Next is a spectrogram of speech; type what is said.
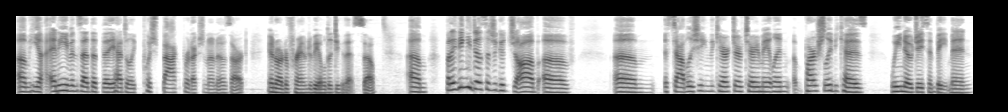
Um, he, and he even said that they had to like push back production on Ozark in order for him to be able to do this. So, um, but I think he does such a good job of, um, establishing the character of Terry Maitland, partially because we know Jason Bateman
